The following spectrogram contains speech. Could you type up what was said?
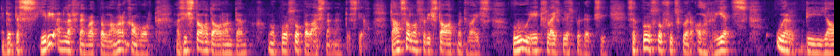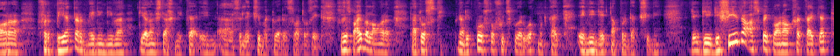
En dit is hierdie inligting wat belangrik gaan word as die staat daaraan dink om 'n koolstofbelasting in te stel. Dan sal ons vir die staat moet wys hoe het vleisbeesproduksie se koolstofvoetspoor alreeds oor die jare verbeter met die nuwe telingstegnieke en uh, seleksiemetodes wat ons het. So dis baie belangrik dat ons die na die koolstofvoetspoor ook moet kyk en nie net na produksie nie. Die die die vierde aspek waarna ek gekyk het,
